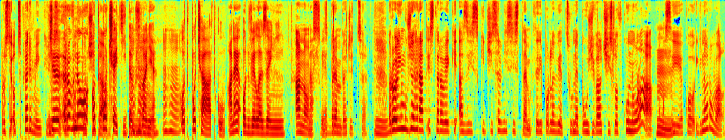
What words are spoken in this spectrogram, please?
prostě od spermink. Že, že rovnou počítá. od početí takzvaně. Uh-huh, uh-huh. Od počátku a ne od vylezení ano, na svět. z brembeřice. Hmm. Roli může hrát i starověký azijský číselný systém, který podle vědců nepoužíval číslovku nula. Hmm. Asi jako ignoroval.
